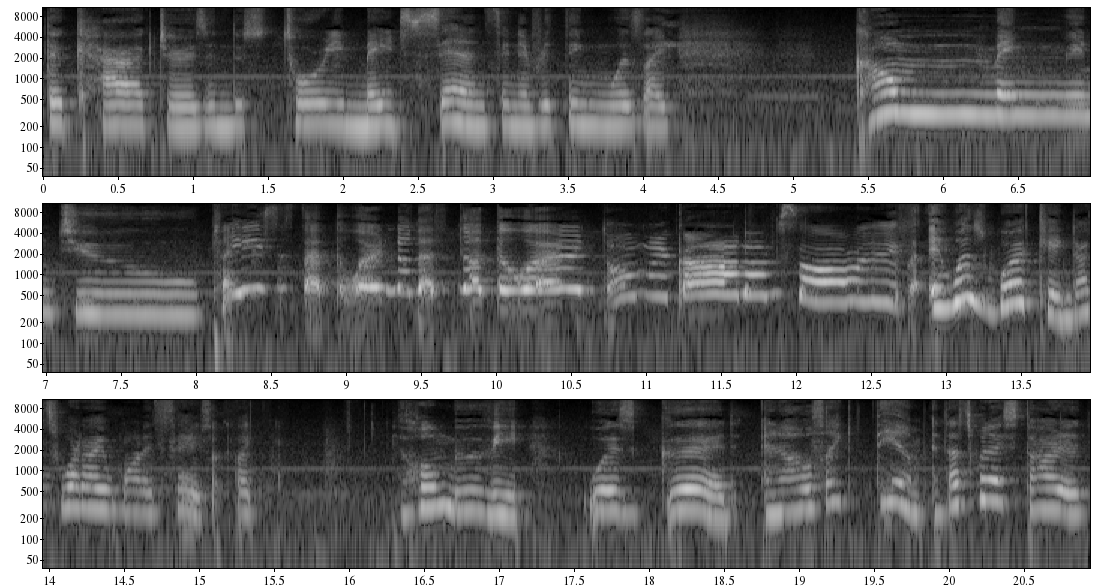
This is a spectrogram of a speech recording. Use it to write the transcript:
the characters and the story made sense and everything was like coming into place? Is that the word? No that's not the word. Oh my god i'm sorry. But it was working. That's what i want to say. So like the whole movie was good. And i was like damn. And that's when i started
